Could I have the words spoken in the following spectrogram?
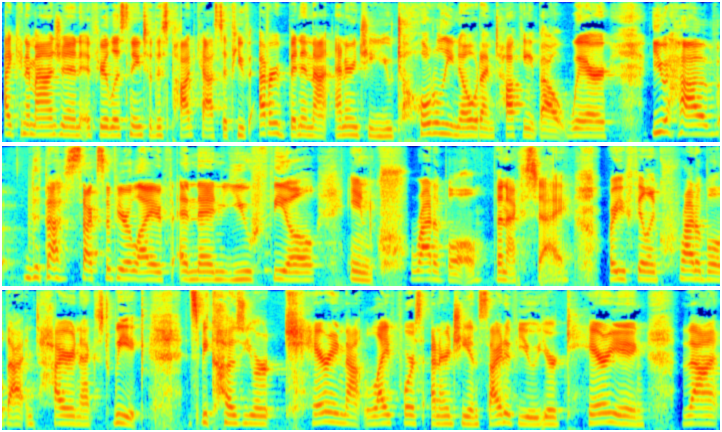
I can imagine if you're listening to this podcast, if you've ever been in that energy, you totally know what I'm talking about, where you have the best sex of your life and then you feel incredible the next day, or you feel incredible that entire next week. It's because you're carrying that life force energy inside of you. You're carrying that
